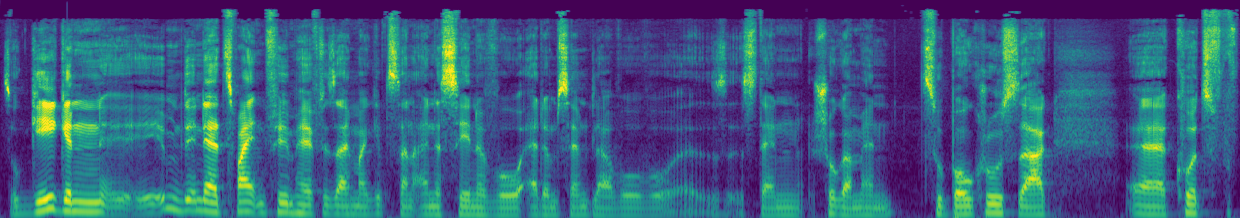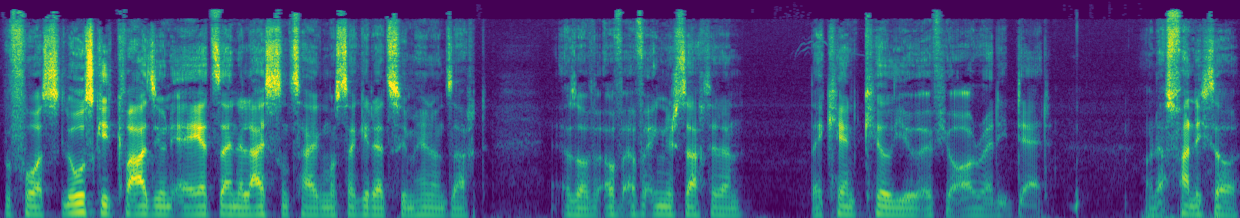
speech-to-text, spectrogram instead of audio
so gegen in der zweiten Filmhälfte, sag ich mal, gibt es dann eine Szene, wo Adam Sandler, wo, wo äh, Stan Sugarman zu Bo Cruz sagt, äh, kurz bevor es losgeht quasi und er jetzt seine Leistung zeigen muss, da geht er zu ihm hin und sagt, also auf, auf, auf Englisch sagt er dann, they can't kill you if you're already dead. Und das fand ich so,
